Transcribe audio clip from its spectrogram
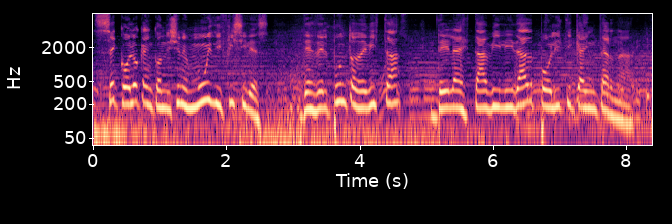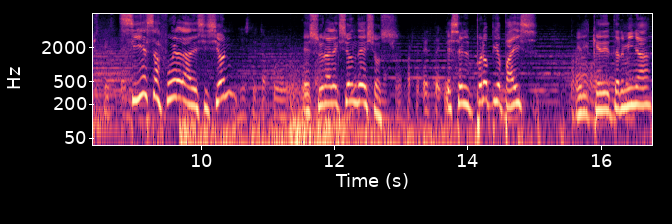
se coloca en condiciones muy difíciles desde el punto de vista de la estabilidad política interna. Si esa fuera la decisión, es una elección de ellos. Es el propio país el que determina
